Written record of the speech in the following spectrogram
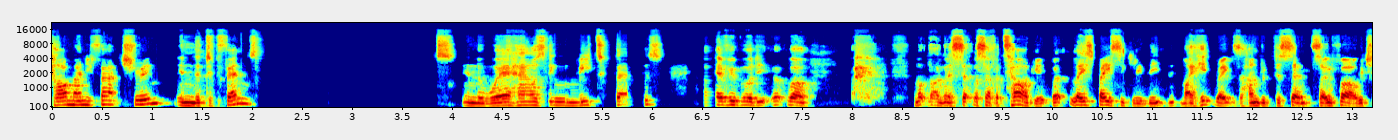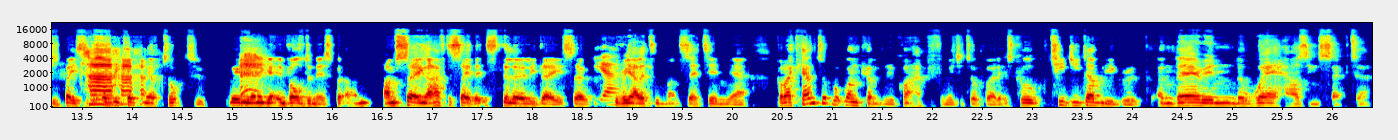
car manufacturing, in the defense, in the warehousing, retailers, everybody. Uh, well, not that I'm going to set myself a target, but basically the, my hit rate is 100% so far, which is basically every company I've talked to really want to get involved in this. But I'm, I'm saying I have to say that it's still early days, so yeah. the reality might set in yet. But I can talk about one company, quite happy for me to talk about it. It's called TGW Group, and they're in the warehousing sector.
